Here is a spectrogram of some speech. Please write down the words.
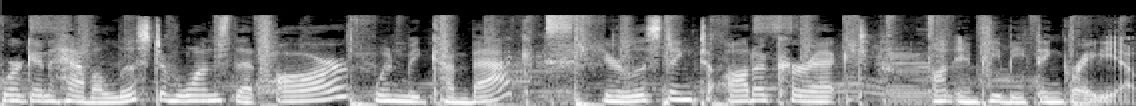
We're going to have a list of ones that are when we come back. You're listening to AutoCorrect on MPB Think Radio.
